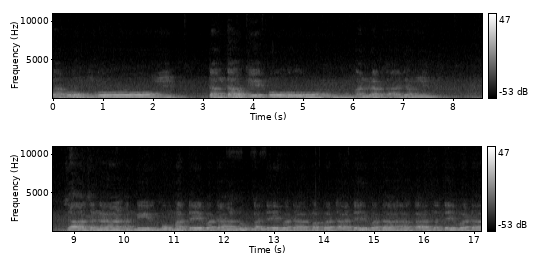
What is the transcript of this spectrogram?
ลาองค์องค์ตั้งเต้าเขตโพอันรักษายังศาสนาอันมีภูมิเทวดาลูกเทวดาปปตาเทวดาอากาศเทวดา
